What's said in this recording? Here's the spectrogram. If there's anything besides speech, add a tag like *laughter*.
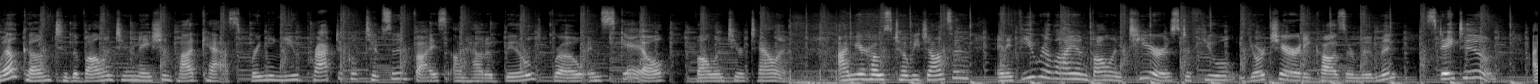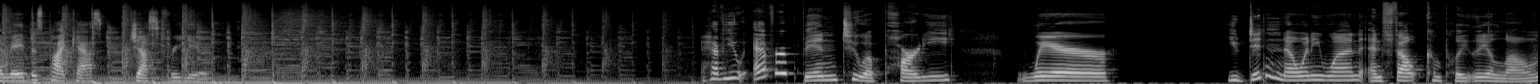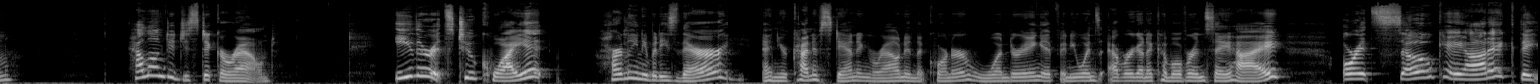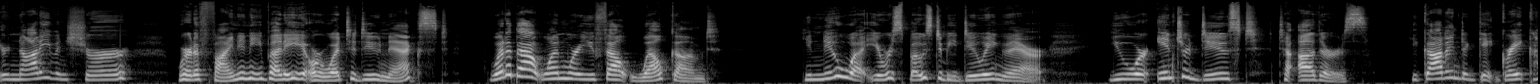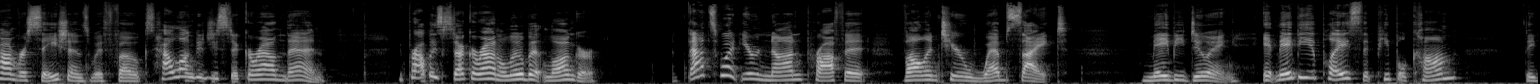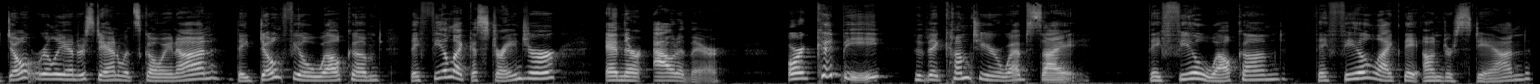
Welcome to the Volunteer Nation podcast, bringing you practical tips and advice on how to build, grow, and scale volunteer talent. I'm your host, Tobi Johnson, and if you rely on volunteers to fuel your charity cause or movement, stay tuned. I made this podcast just for you. Have you ever been to a party where you didn't know anyone and felt completely alone? How long did you stick around? Either it's too quiet, hardly anybody's there, and you're kind of standing around in the corner wondering if anyone's ever going to come over and say hi, or it's so chaotic that you're not even sure where to find anybody or what to do next. What about one where you felt welcomed? You knew what you were supposed to be doing there. You were introduced to others. You got into great conversations with folks. How long did you stick around then? You probably stuck around a little bit longer. That's what your nonprofit volunteer website may be doing. It may be a place that people come, they don't really understand what's going on, they don't feel welcomed, they feel like a stranger, and they're out of there. Or it could be that they come to your website, they feel welcomed, they feel like they understand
